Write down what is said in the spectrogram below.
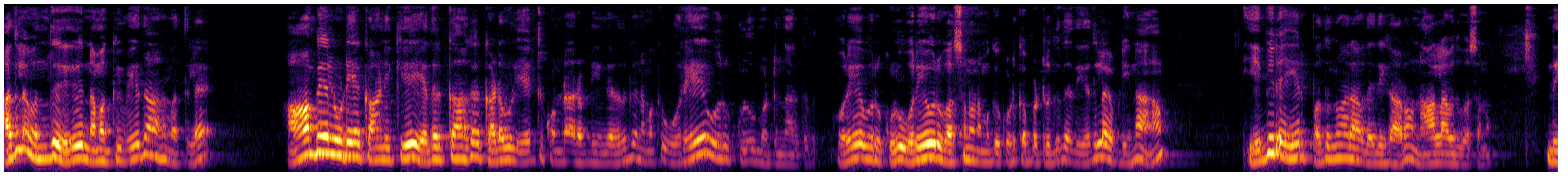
அதில் வந்து நமக்கு வேதாகமத்தில் ஆபேலுடைய காணிக்கையை எதற்காக கடவுள் ஏற்றுக்கொண்டார் அப்படிங்கிறதுக்கு நமக்கு ஒரே ஒரு குழு மட்டும்தான் இருக்குது. ஒரே ஒரு குழு ஒரே ஒரு வசனம் நமக்கு கொடுக்கப்பட்டிருக்குது. அது எதில் அப்படின்னா எபிரேயர் பதினோராவது அதிகாரம் நாலாவது வசனம். இந்த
